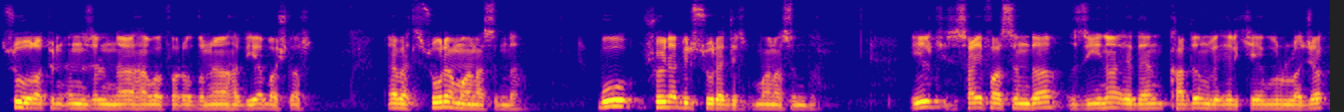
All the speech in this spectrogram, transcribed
Suretün enzelnaha ve faradnaha diye başlar. Evet, sure manasında. Bu şöyle bir suredir manasında. İlk sayfasında zina eden kadın ve erkeğe vurulacak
